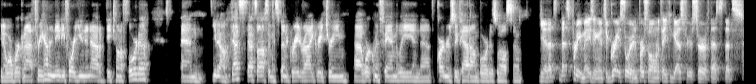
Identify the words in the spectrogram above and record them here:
you know, we're working on a 384 unit out of Daytona, Florida, and you know that's that's awesome. It's been a great ride, great dream. Uh, working with family and uh, the partners we've had on board as well. So yeah, that's that's pretty amazing. It's a great story. And first of all, I want to thank you guys for your service. That's that's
